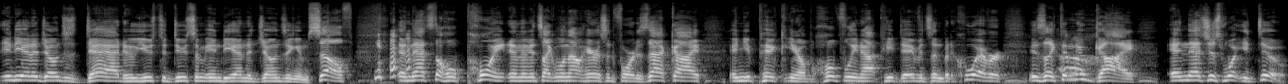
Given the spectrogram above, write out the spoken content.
Indiana Jones's dad, who used to do some Indiana Jonesing himself, and that's the whole point. And then it's like, well, now Harrison Ford is that guy, and you pick, you know, hopefully not Pete Davidson, but whoever is like the new guy, and that's just what you do.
